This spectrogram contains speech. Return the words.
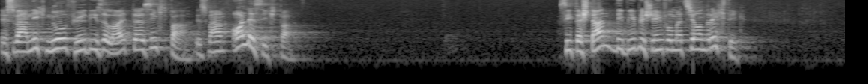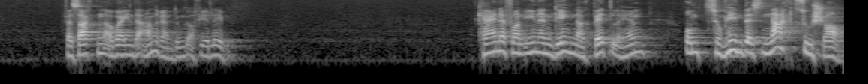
Es war nicht nur für diese Leute sichtbar, es waren alle sichtbar. Sie verstanden die biblische Information richtig, versagten aber in der Anwendung auf ihr Leben. Keiner von ihnen ging nach Bethlehem, um zumindest nachzuschauen,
